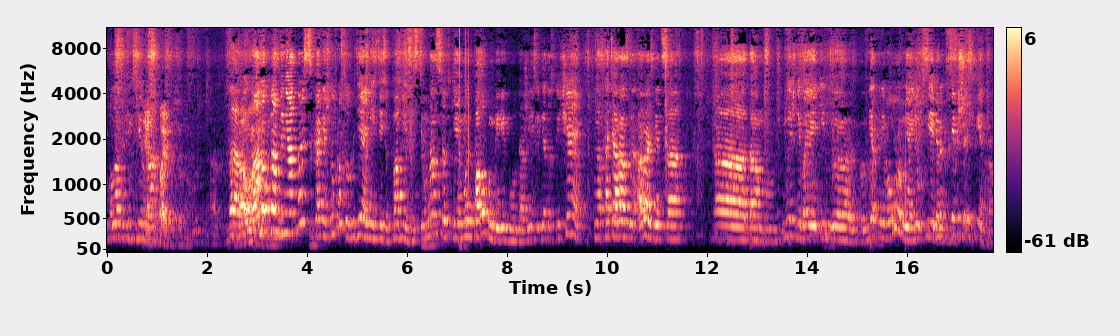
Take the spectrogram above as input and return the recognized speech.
была Не зафиксирована. осыпается все. Да, ну, оно к нам-то не относится, конечно, ну просто вот где они здесь вот поблизости. У нас все-таки мы на пологом берегу, даже если где-то встречаем, у нас хотя раз, разница э, там нижнего и э, верхнего уровня, юг-север, это 76 метров.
